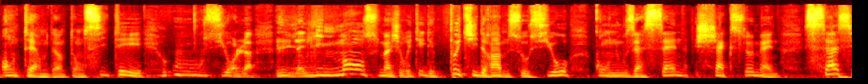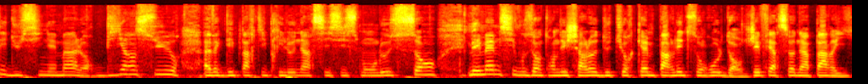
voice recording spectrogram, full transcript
en termes d'intensité, ou sur l'immense majorité des petits drames sociaux qu'on nous assène chaque semaine Ça, c'est du cinéma. Alors, bien sûr, avec des parties pris, le narcissisme, on le sent. Mais même si vous entendez Charlotte de Turckheim parler de son rôle dans Jefferson à Paris,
